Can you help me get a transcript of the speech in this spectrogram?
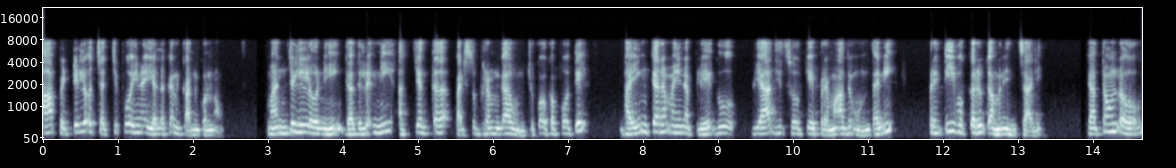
ఆ పెట్టెలో చచ్చిపోయిన ఎలకను కనుగొన్నాం. మంజిల్లోని గదులన్నీ అత్యంత పరిశుభ్రంగా ఉంచుకోకపోతే భయంకరమైన ప్లేగు వ్యాధి సోకే ప్రమాదం ఉందని ప్రతి ఒక్కరూ గమనించాలి. గతంలో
